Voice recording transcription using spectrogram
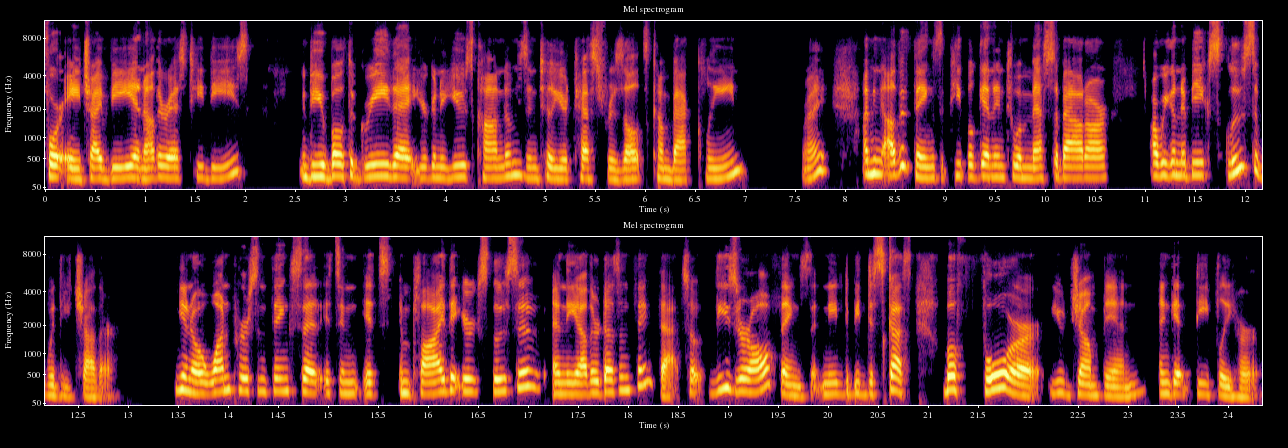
for HIV and other STDs? Do you both agree that you're going to use condoms until your test results come back clean? Right? I mean, other things that people get into a mess about are are we going to be exclusive with each other? you know one person thinks that it's in it's implied that you're exclusive and the other doesn't think that so these are all things that need to be discussed before you jump in and get deeply hurt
